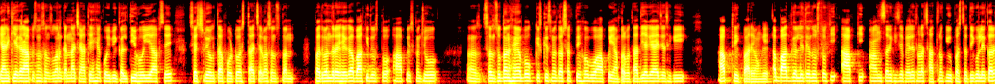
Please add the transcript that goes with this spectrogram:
यानी कि अगर आप इसमें संशोधन करना चाहते हैं, कोई भी गलती हुई आपसे शैक्षणिक योग्यता फ़ोटो हस्ताक्षर में संशोधन प्रतिबंध रहेगा। बाकी दोस्तों, आप इसमें जो संशोधन है, वो किस किसमें कर सकते हो, वो आपको यहाँ पर बता दिया गया है। जैसे कि आप देख पा रहे होंगे। अब बात कर लेते हैं दोस्तों कि आपकी आंसर की से पहले थोड़ा छात्रों की उपस्थिति को लेकर।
